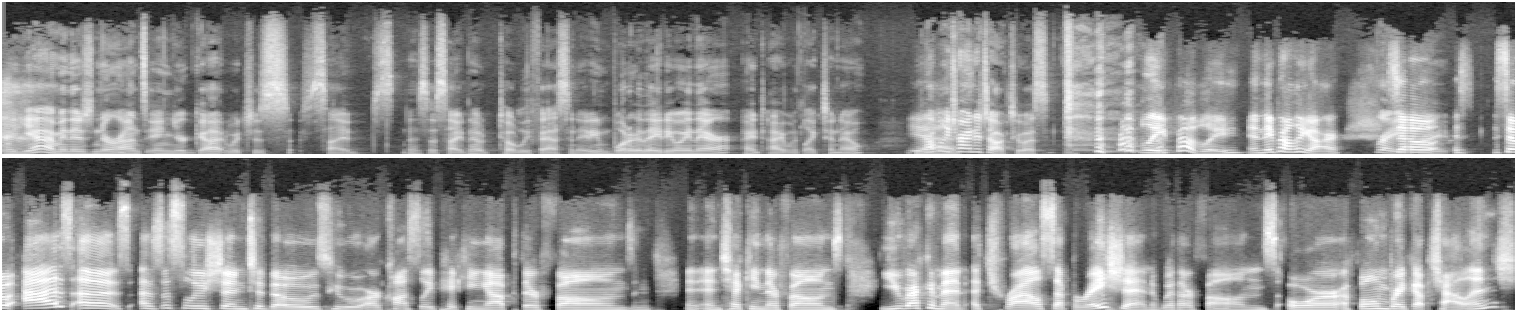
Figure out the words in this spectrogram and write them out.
Well, yeah, I mean, there's neurons in your gut, which is side as a side note, totally fascinating. What are they doing there? I, I would like to know. Yeah. Probably trying to talk to us. probably, probably, and they probably are. Right. So, right. so as a as a solution to those who are constantly picking up their phones and, and and checking their phones, you recommend a trial separation with our phones or a phone breakup challenge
